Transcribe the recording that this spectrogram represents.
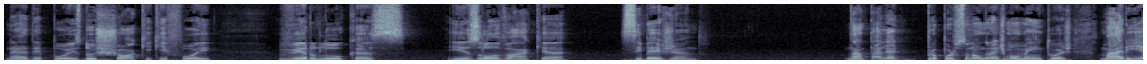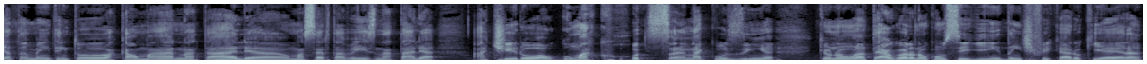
né, depois do choque que foi ver Lucas e Eslováquia se beijando. Natália proporcionou um grande momento hoje. Maria também tentou acalmar Natália uma certa vez. Natália atirou alguma coisa na cozinha que eu não até agora não consegui identificar o que era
